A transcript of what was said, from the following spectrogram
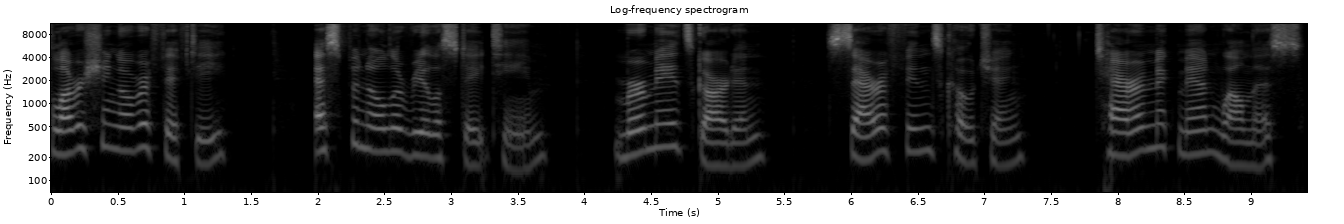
Flourishing Over 50, Espanola Real Estate Team, Mermaid's Garden, Sarah Finn's Coaching, Tara McMahon Wellness,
